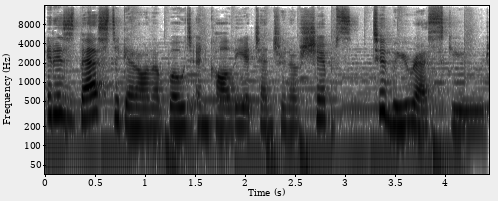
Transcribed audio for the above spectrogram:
It is best to get on a boat and call the attention of ships to be rescued.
